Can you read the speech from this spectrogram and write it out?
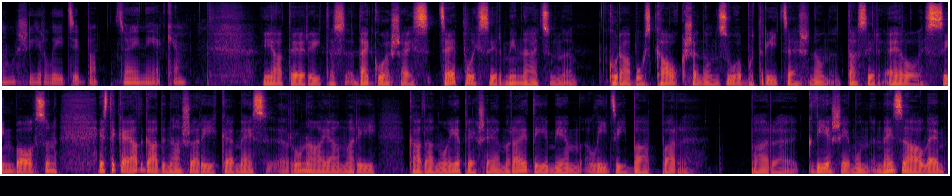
nu, šī ir līdzība zvejniekiem. Jā, te arī tas degošais ceplis ir minēts, un kurā būs kaukšana un zobu trīcēšana, un tas ir elles simbols. Un es tikai atgādināšu arī, ka mēs runājām arī kādā no iepriekšējiem raidījumiem līdzībā par, par kviešiem un nezālēm,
